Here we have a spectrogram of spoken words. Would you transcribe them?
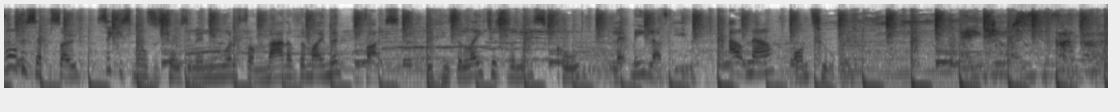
For this episode, Ziggy Smalls has chosen a new one from Man of the Moment, Vice, with his latest release called Let Me Love You. Out now on Toolroom. Angels Anthem.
